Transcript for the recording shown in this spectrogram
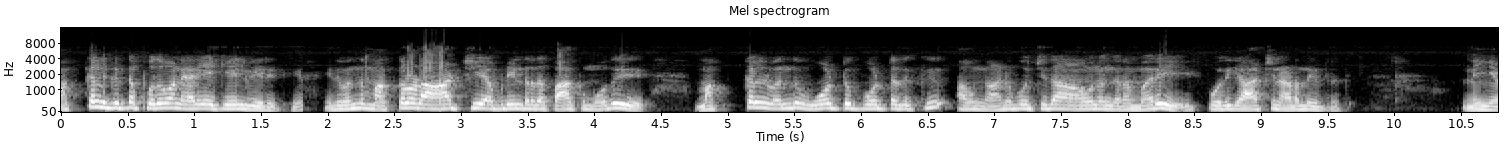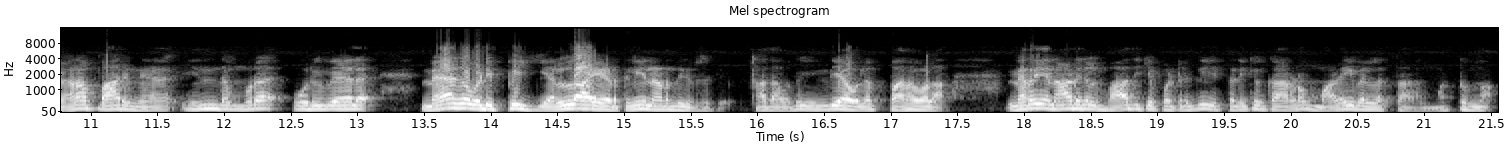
மக்கள்கிட்ட பொதுவாக நிறைய கேள்வி இருக்கு. இது வந்து மக்களோட ஆட்சி அப்படின்றத பார்க்கும்போது மக்கள் வந்து ஓட்டு போட்டதுக்கு அவங்க அனுபவிச்சு தான் ஆகணுங்கிற மாதிரி இப்போதைக்கு ஆட்சி நடந்துக்கிட்டு இருக்கு. நீங்கள் வேணால் பாருங்க இந்த முறை ஒருவேளை மேகவடிப்பு எல்லா இடத்துலையும் நடந்துக்கிட்டு இருக்கு. அதாவது இந்தியாவில் பரவலாக நிறைய நாடுகள் பாதிக்கப்பட்டிருக்கு. இத்தனைக்கும் காரணம் மழை வெள்ளத்தால் மட்டும்தான்.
